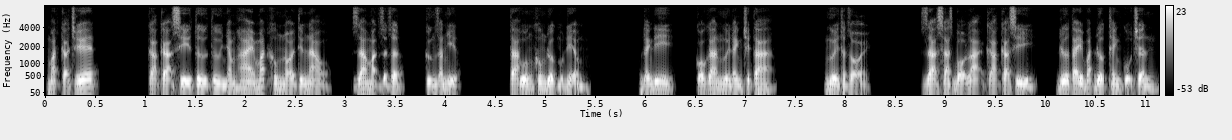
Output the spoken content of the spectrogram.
mắt cá chết. Cả cà xì từ từ nhắm hai mắt không nói tiếng nào, da mặt giật giật, cứng rắn nhịn. Ta uống không được một điểm. Đánh đi, có gan người đánh chết ta. Người thật giỏi. Ra sạt bỏ lại cả cà xì đưa tay bắt được thanh cổ chân,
